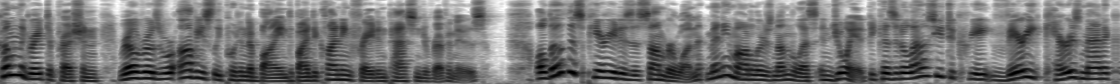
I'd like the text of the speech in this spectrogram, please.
Come the Great Depression, railroads were obviously put in a bind by declining freight and passenger revenues. Although this period is a somber one, many modelers nonetheless enjoy it because it allows you to create very charismatic,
